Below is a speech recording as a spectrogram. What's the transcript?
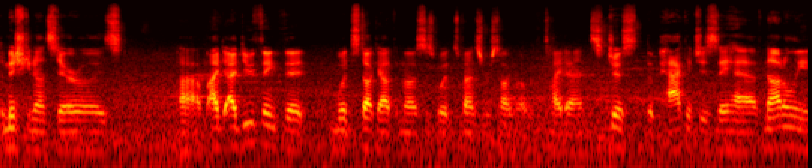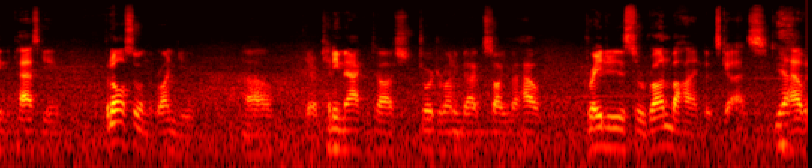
the Michigan on steroids." Um, I, I do think that what stuck out the most is what Spencer was talking about with the tight ends, just the packages they have, not only in the pass game, but also in the run game. Um, you know, Kenny McIntosh, Georgia running back, was talking about how great it is to run behind those guys. Yeah. How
